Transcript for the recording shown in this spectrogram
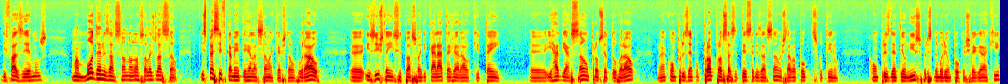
de fazermos uma modernização na nossa legislação. Especificamente em relação à questão rural, eh, existem situações de caráter geral que têm eh, irradiação para o setor rural, né, como, por exemplo, o próprio processo de terceirização, eu estava há pouco discutindo com o presidente Eunício, por isso demorei um pouco a chegar aqui,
